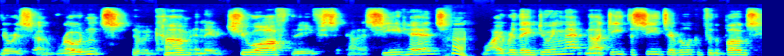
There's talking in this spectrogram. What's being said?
There was uh, rodents that would come and they would chew off the uh, seed heads. Huh. Why were they doing that? Not to eat the seeds. They were looking for the bugs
